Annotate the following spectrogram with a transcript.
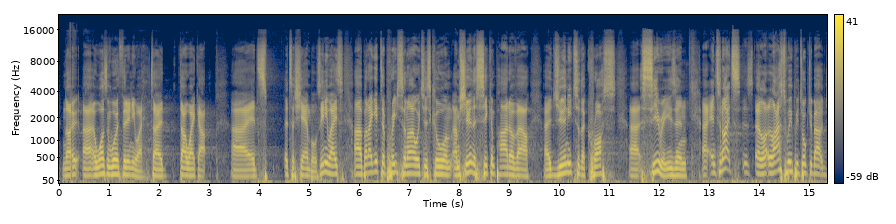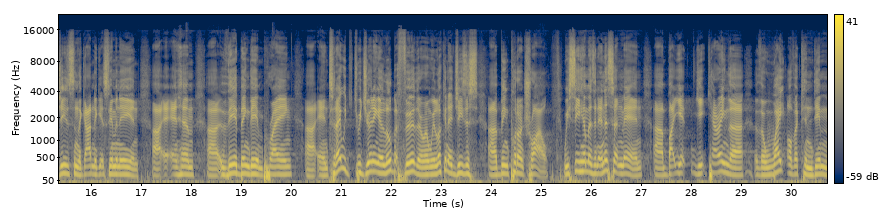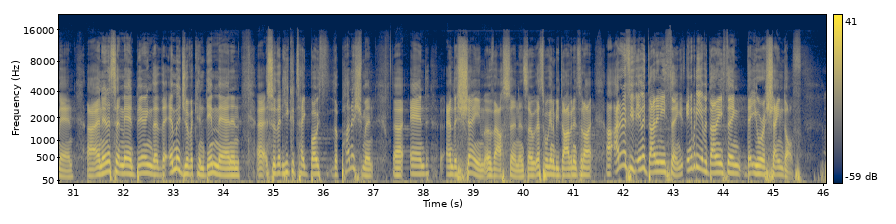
No, uh, it wasn't worth it anyway. So don't wake up. Uh, it's it's a shambles. Anyways, uh, but I get to preach tonight, which is cool. I'm, I'm sharing the second part of our uh, Journey to the Cross uh, series. And, uh, and tonight's, uh, last week we talked about Jesus in the Garden of Gethsemane and, uh, and him there being there and praying. and today we, we're journeying a little bit further and we're looking at Jesus being put on trial. We see him as an innocent man, but yet, yet carrying the, the weight of a condemned man. an innocent man bearing the, the image of a condemned man. And uh, so that he could take both the punishment uh, and, and the shame of our sin. And so that's what we're going to be diving in tonight. Uh, I don't know if you've ever done anything. Has anybody ever done anything that you were ashamed of?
